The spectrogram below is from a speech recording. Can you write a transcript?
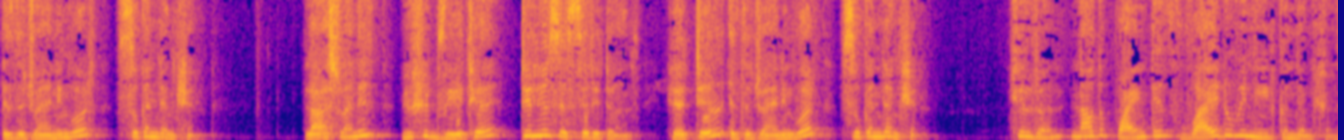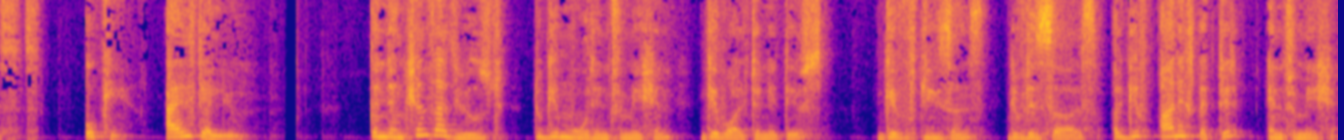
is the joining word, so conjunction. Last one is, you should wait here till your sister returns. Here till is the joining word, so conjunction. Children, now the point is why do we need conjunctions? Okay, I'll tell you. Conjunctions are used to give more information, give alternatives, give reasons, give results or give unexpected information.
